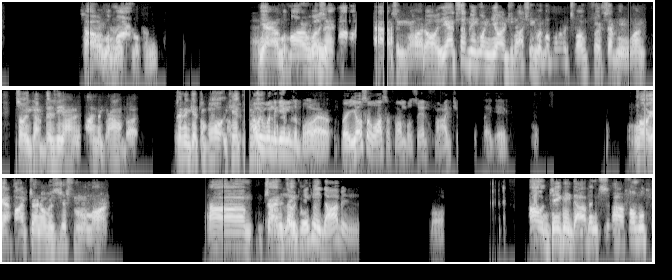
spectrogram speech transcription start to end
So Lamar, yeah, Lamar wasn't uh, passing well at all. He had 71 yards rushing with Lamar, 12 for 71. So he got busy on on the ground, but couldn't get the ball. Can't probably won the game with a blowout, but he also lost a fumble, so he had five turnovers that game. Well, yeah, five turnovers just from Lamar. Um, trying to no, think. J.K. Dobbins. Ball. Oh, J.K. Dobbins uh, fumbled.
